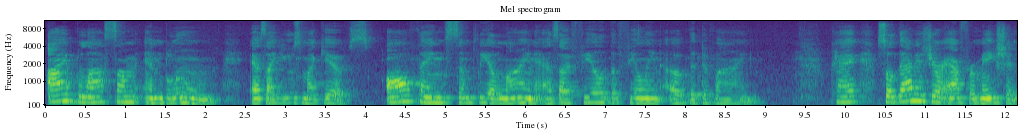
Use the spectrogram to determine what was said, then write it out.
I blossom and bloom as I use my gifts. All things simply align as I feel the feeling of the divine. Okay, so that is your affirmation.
